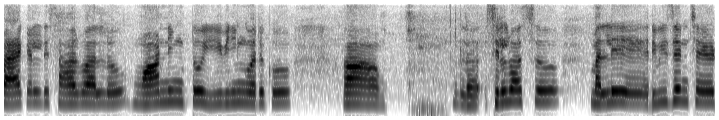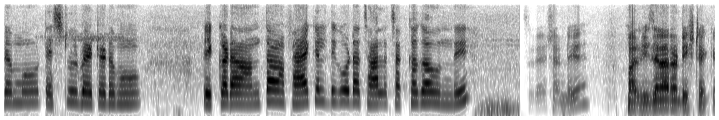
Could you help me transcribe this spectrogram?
ఫ్యాకల్టీ సార్ వాళ్ళు మార్నింగ్ టు ఈవినింగ్ వరకు సిలబస్ మళ్ళీ రివిజన్ చేయడము టెస్టులు పెట్టడము ఇక్కడ అంతా ఫ్యాకల్టీ కూడా చాలా చక్కగా ఉంది. సురేష్ అండి మాది విజయనగరం డిస్టిక్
